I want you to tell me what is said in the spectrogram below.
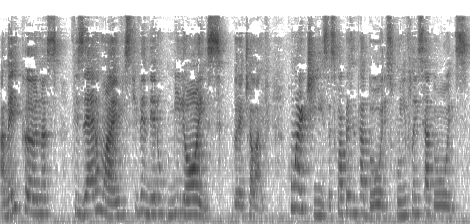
Americanas, fizeram lives que venderam milhões durante a live, com artistas, com apresentadores, com influenciadores.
